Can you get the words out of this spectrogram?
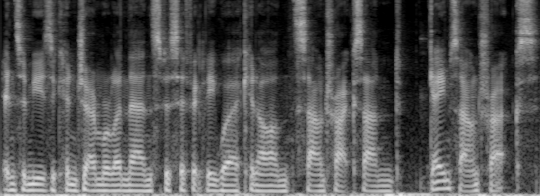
into music in general, and then specifically working on soundtracks and game soundtracks.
